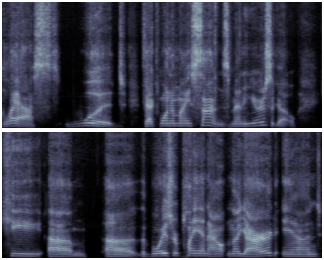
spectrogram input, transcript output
glass, wood. In fact, one of my sons many years ago, he, um, uh, the boys were playing out in the yard and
